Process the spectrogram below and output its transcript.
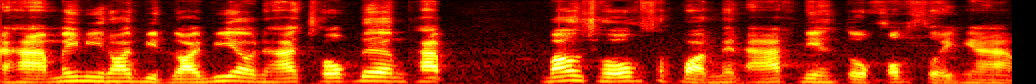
นะฮะไม่มีรอยบิดรอยเบี้ยวนะฮะโชคเดิมครับเบ้าโชคสปอร์ตเมนอาร์ตเรียงตัวครบสวยงาม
